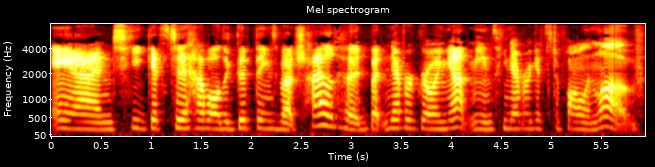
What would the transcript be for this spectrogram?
and he gets to have all the good things about childhood, but never growing up means he never gets to fall in love.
